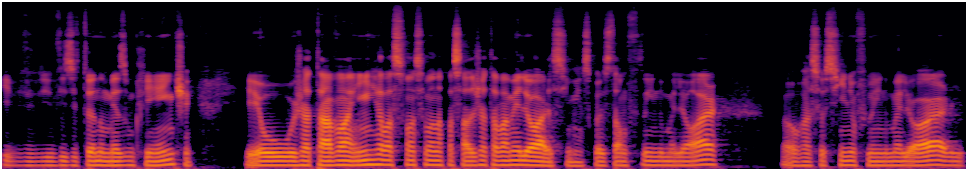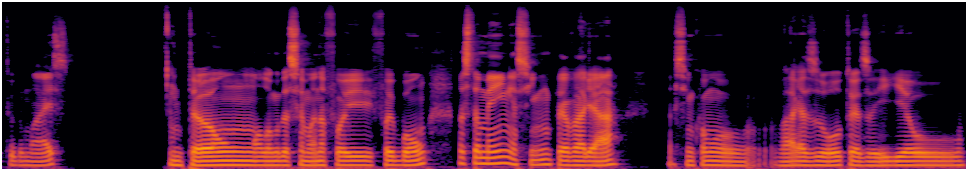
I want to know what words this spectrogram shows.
e visitando o mesmo cliente, eu já tava em relação à semana passada já tava melhor, assim, as coisas estavam fluindo melhor, o raciocínio fluindo melhor e tudo mais. Então, ao longo da semana foi, foi bom, mas também, assim, para variar, assim como várias outras aí, eu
